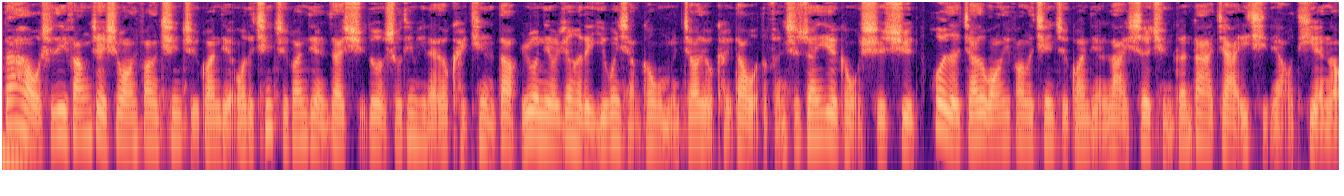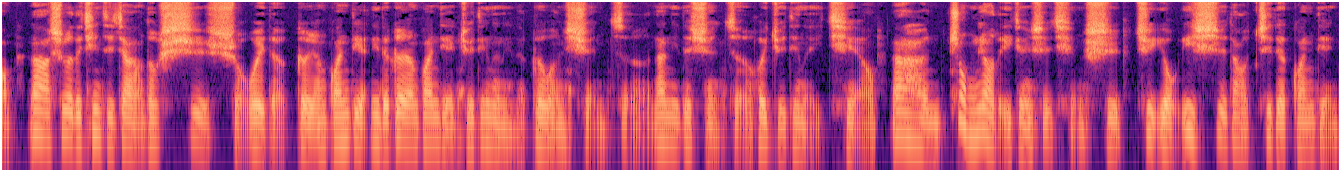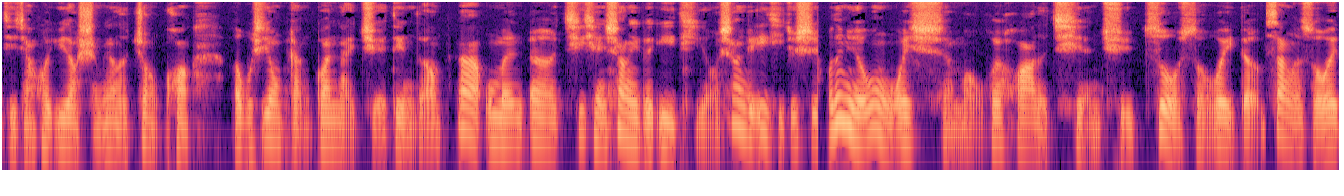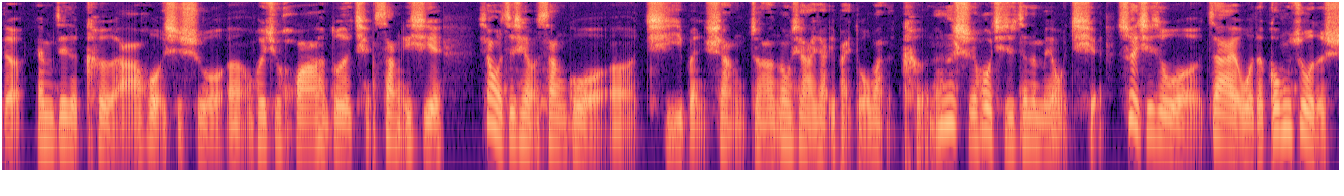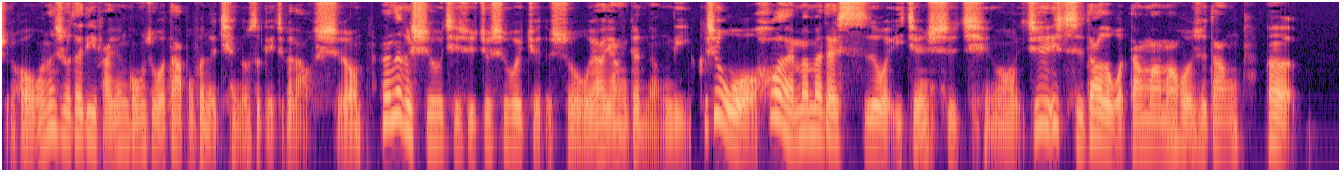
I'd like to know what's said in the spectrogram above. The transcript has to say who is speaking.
Speaker 1: 大家好，我是丽芳，这里是王丽芳的亲子观点。我的亲子观点在许多的收听平台都可以听得到。如果你有任何的疑问想跟我们交流，可以到我的粉丝专业跟我私讯，或者加入王丽芳的亲子观点 LINE 社群，跟大家一起聊天哦。那所有的亲子教养都是所谓的个人观点，你的个人观点决定了你的个人选择，那你的选择会决定了一切哦。那很重要的一件事情是，去有意识到自己的观点即将会遇到什么样的状况。而不是用感官来决定的哦。那我们呃，提前上一个议题哦，上一个议题就是我的女儿问我为什么我会花了钱去做所谓的上了所谓的 MJ 的课啊，或者是说呃，会去花很多的钱上一些。像我之前有上过，呃，基本上这样弄下来要一百多万的课，那个时候其实真的没有钱，所以其实我在我的工作的时候，我那时候在立法院工作，大部分的钱都是给这个老师哦。那那个时候其实就是会觉得说，我要养一个能力。可是我后来慢慢在思维一件事情哦，其实一直到了我当妈妈或者是当呃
